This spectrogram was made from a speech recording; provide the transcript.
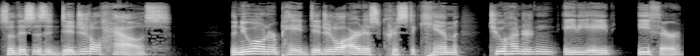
So, this is a digital house the new owner paid digital artist Krista Kim 288 Ether,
